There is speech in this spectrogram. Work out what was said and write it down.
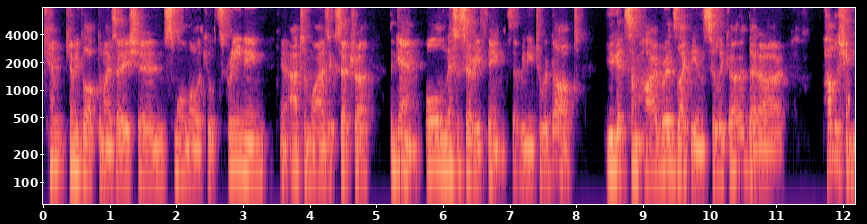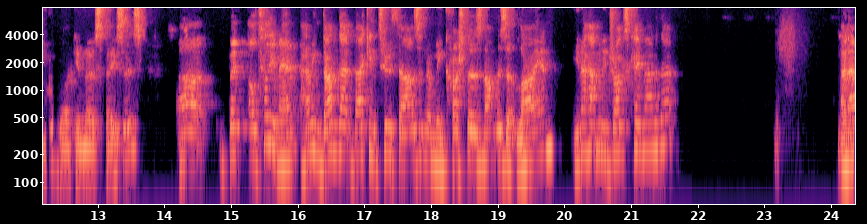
chem- chemical optimization, small molecule screening, you know, Atomwise, etc. Again, all necessary things that we need to adopt. You get some hybrids like the Insilico that are publishing good work in those spaces. Uh, but I'll tell you, man, having done that back in 2000 when we crushed those numbers at Lion, you know how many drugs came out of that? No. And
